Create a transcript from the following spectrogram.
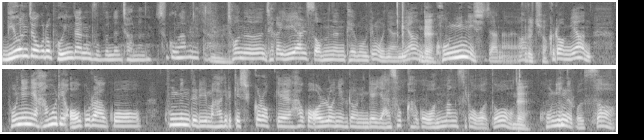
미온적으로 보인다는 부분은 저는 수긍합니다. 음. 저는 제가 이해할 수 없는 대목이 뭐냐면 네. 공인이시잖아요. 그렇죠. 그러면 본인이 아무리 억울하고 국민들이 막 이렇게 시끄럽게 하고 언론이 그러는 게 야속하고 원망스러워도 네. 공인으로서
